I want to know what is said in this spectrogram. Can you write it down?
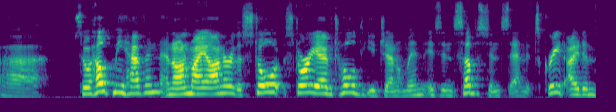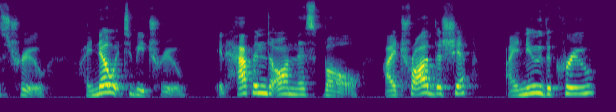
uh, "So help me heaven, and on my honor, the sto- story I've told you, gentlemen, is in substance and its great items true. I know it to be true. It happened on this ball. I trod the ship. I knew the crew.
